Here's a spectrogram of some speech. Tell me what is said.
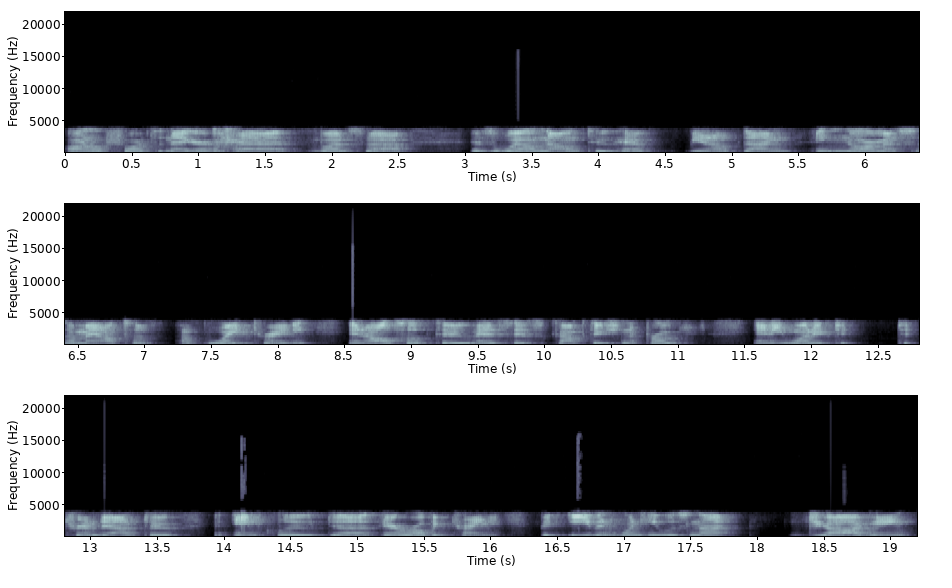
Arnold Schwarzenegger uh, was uh, is well known to have you know done enormous amounts of, of weight training, and also to as his competition approached, and he wanted to to trim down to include uh, aerobic training. But even when he was not jogging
